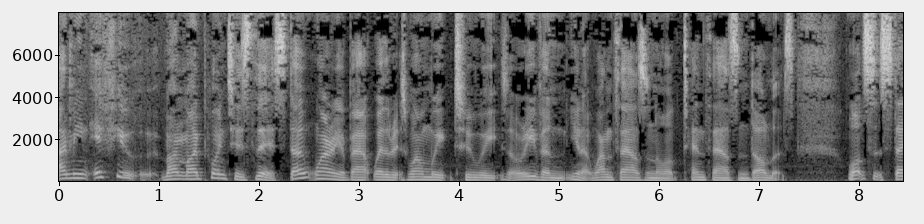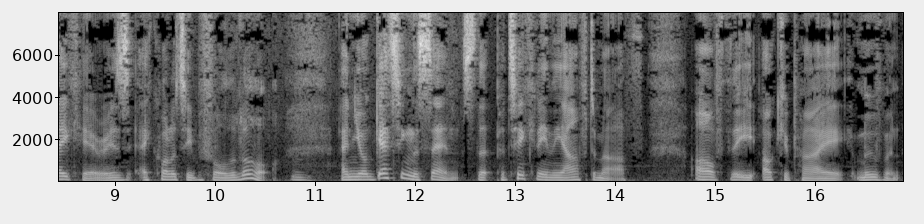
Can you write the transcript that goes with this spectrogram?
I mean, if you, my, my point is this: don't worry about whether it's one week, two weeks, or even you know one thousand or ten thousand dollars. What's at stake here is equality before the law, and you're getting the sense that, particularly in the aftermath of the Occupy movement,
